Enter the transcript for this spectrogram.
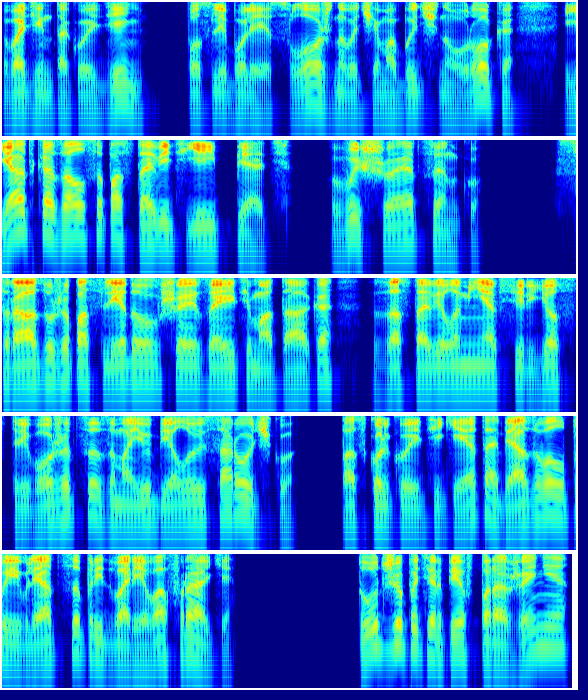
В один такой день, после более сложного, чем обычно урока, я отказался поставить ей пять высшую оценку. Сразу же последовавшая за этим атака заставила меня всерьез встревожиться за мою белую сорочку, поскольку этикет обязывал появляться при дворе во фраке. Тут же, потерпев поражение,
